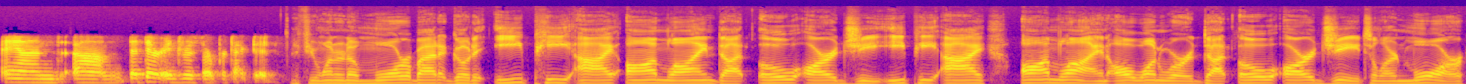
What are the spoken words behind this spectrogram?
and um, that their interests are protected. If you want to know more about it, go to epionline.org. EPIonline, all one word, .org to learn more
